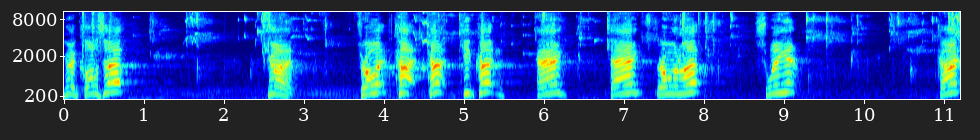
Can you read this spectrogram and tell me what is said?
Good. Close up. Good. Throw it. Cut. Cut. Keep cutting. Tag. Tag. Throw them up. Swing it. Cut.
